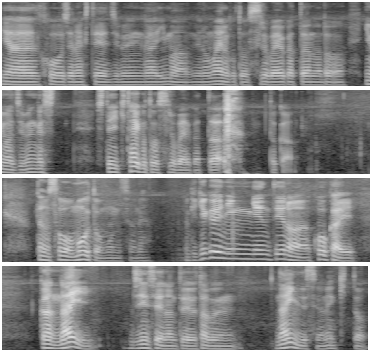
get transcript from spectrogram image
いやこうじゃなくて自分が今目の前のことをすればよかったなど今自分がしていきたいことをすればよかった とか多分そう思うと思うんですよね。結局人間っていうのは後悔がない人生なんて多分ないんですよねきっと。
